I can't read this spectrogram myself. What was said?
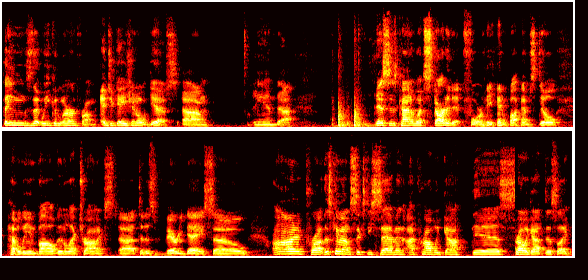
things that we could learn from, educational gifts. Um, and uh, this is kind of what started it for me and why I'm still heavily involved in electronics uh, to this very day. So I pro this came out in 67. I probably got this, probably got this like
